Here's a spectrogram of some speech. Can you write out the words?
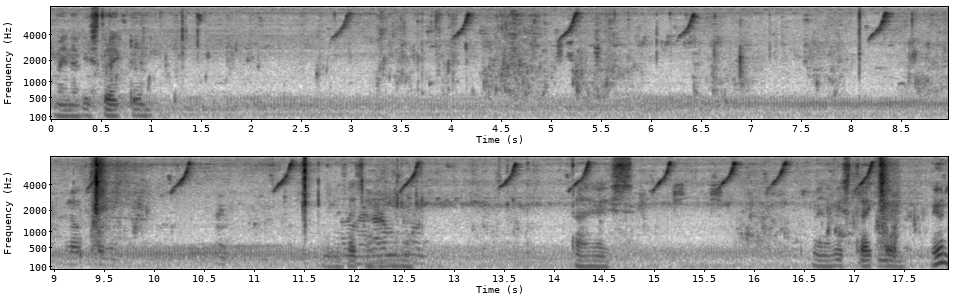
May nag-strike doon. Tayo guys. May nag-strike doon. Yun.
